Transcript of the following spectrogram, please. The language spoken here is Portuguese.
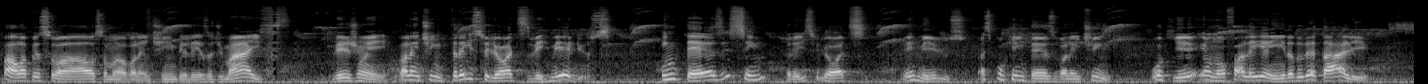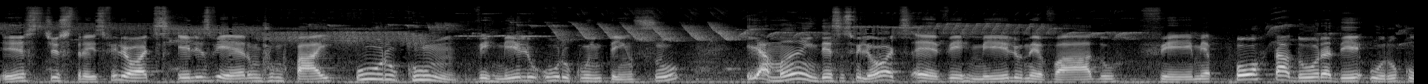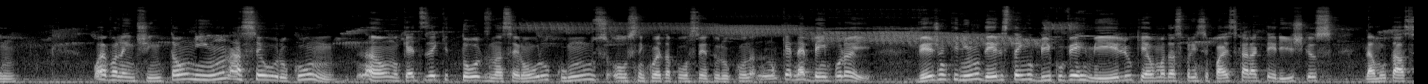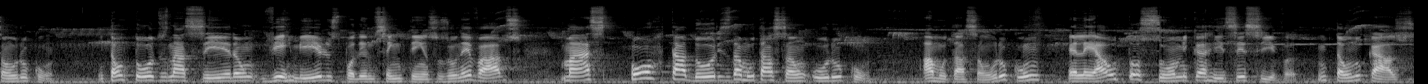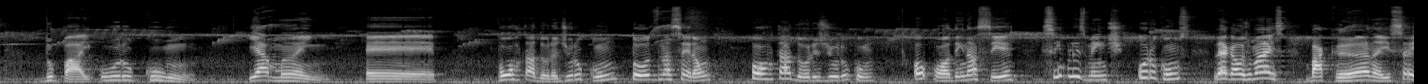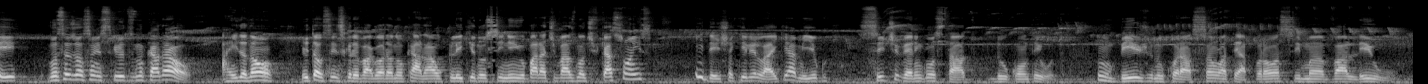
Fala pessoal, Samuel Valentim, beleza demais? Vejam aí, Valentim, três filhotes vermelhos? Em tese, sim, três filhotes vermelhos. Mas por que em tese, Valentim? Porque eu não falei ainda do detalhe. Estes três filhotes, eles vieram de um pai urucum, vermelho urucum intenso. E a mãe desses filhotes é vermelho nevado, fêmea, portadora de urucum. Ué, Valentim, então nenhum nasceu urucum? Não, não quer dizer que todos nasceram urucuns ou 50% urucum, não, quer, não é bem por aí. Vejam que nenhum deles tem o bico vermelho, que é uma das principais características da mutação urucum. Então todos nasceram vermelhos, podendo ser intensos ou nevados, mas portadores da mutação urucum. A mutação urucum ela é autossômica recessiva. Então, no caso do pai urucum e a mãe é portadora de urucum, todos nascerão portadores de urucum. Ou podem nascer simplesmente urucuns. Legal demais? Bacana, isso aí. Vocês já são inscritos no canal? Ainda não? Então se inscreva agora no canal, clique no sininho para ativar as notificações e deixe aquele like amigo se tiverem gostado do conteúdo. Um beijo no coração, até a próxima, valeu!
